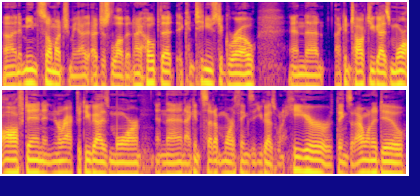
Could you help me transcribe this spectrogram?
uh, and it means so much to me. I, I, just love it and i hope that it continues to grow and that i can talk to you guys more often and interact with you guys more and then i can set up more things that you guys want to hear or things that i want to do.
